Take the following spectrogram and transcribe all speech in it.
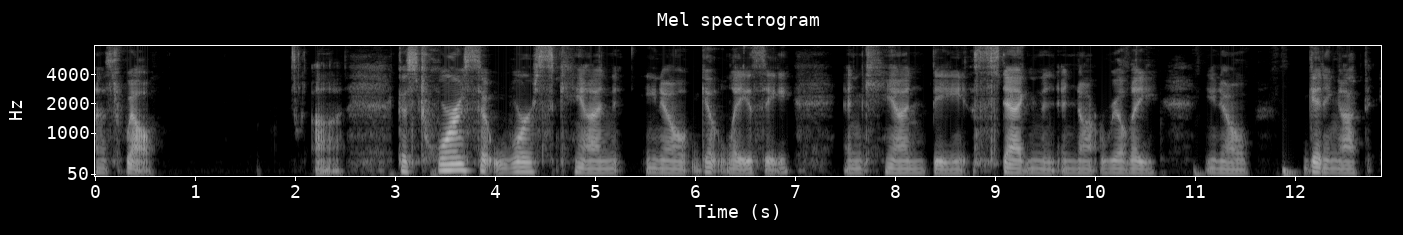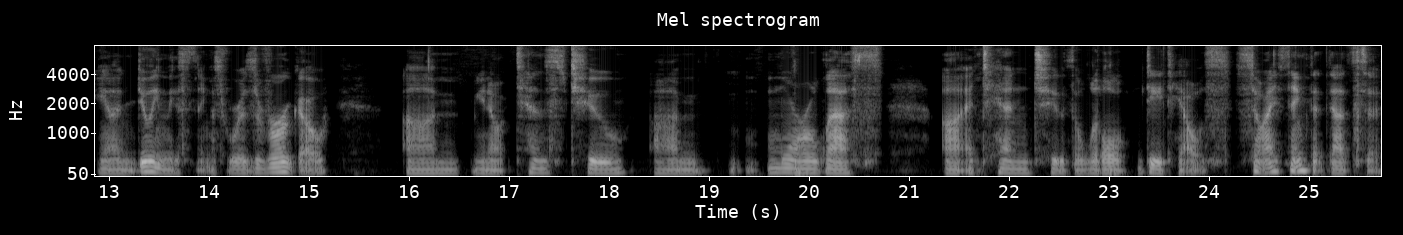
as well. Uh because uh, Taurus at worst can, you know, get lazy and can be stagnant and not really, you know, getting up and doing these things. Whereas Virgo, um, you know, tends to um, more or less uh, attend to the little details. So I think that that's a,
